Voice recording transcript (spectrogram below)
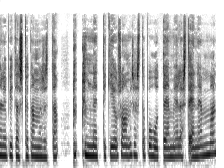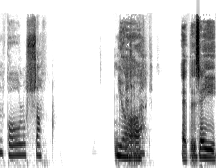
Eli pitäisikö tämmöisestä nettikiusaamisesta puhua teidän mielestä enemmän koulussa? Joo, että se ei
